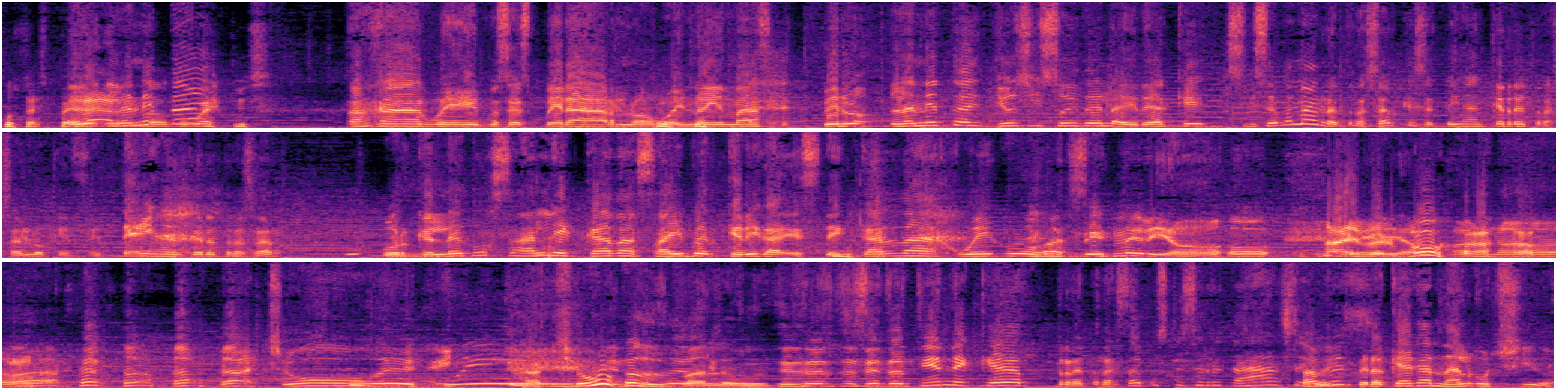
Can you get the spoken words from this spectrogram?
Pues esperar, La. Ajá, güey, pues esperarlo, güey, no hay más. Pero la neta, yo sí soy de la idea que si se van a retrasar, que se tengan que retrasar lo que se tengan que retrasar. Porque luego sale cada cyber, que diga, este, cada juego así medio. Cyberpunk. medio, No. Achú, güey. Achú. Si se, se te tiene que retrasar, pues que se retrase, ¿Sabes? Pero que hagan algo chido.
